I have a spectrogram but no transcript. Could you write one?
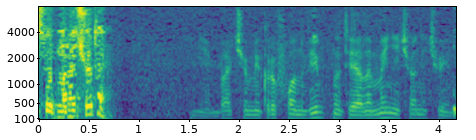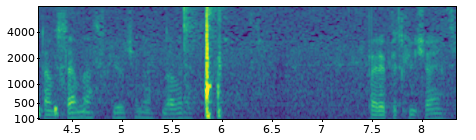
суд, мене чути? Ні, бачу мікрофон вімкнутий, але ми нічого не чуємо. Там все в нас включено, добре? Перепідключається.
